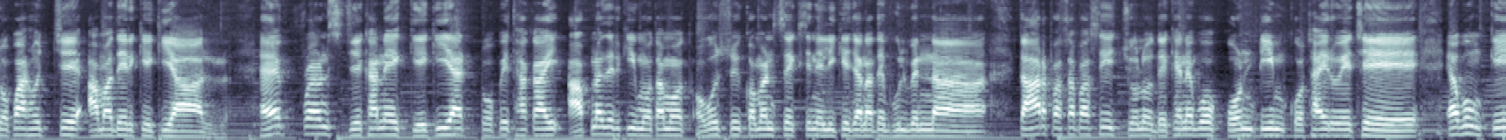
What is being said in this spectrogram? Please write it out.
টপার হচ্ছে আমাদের কেকিআর হ্যাঁ ফ্রেন্ডস যেখানে কেকিআর টপে থাকায় আপনাদের কি মতামত অবশ্যই কমেন্ট সেকশনে লিখে জানাতে ভুলবেন না। তার পাশাপাশি চলো দেখে নেব কোন টিম কোথায় রয়েছে এবং কে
